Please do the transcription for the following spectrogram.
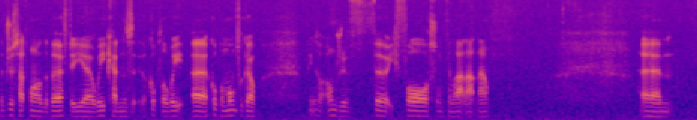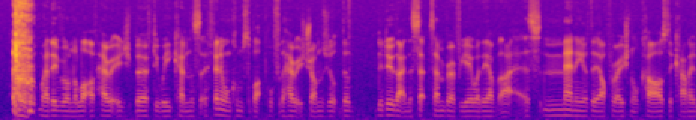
They've just had one of the birthday uh, weekends a couple of week, uh, a couple of months ago. I think it's like 134, something like that now um, where they run a lot of heritage birthday weekends. If anyone comes to Blackpool for the heritage trams, they do that in the September every year, where they have like, as many of the operational cars they can in.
